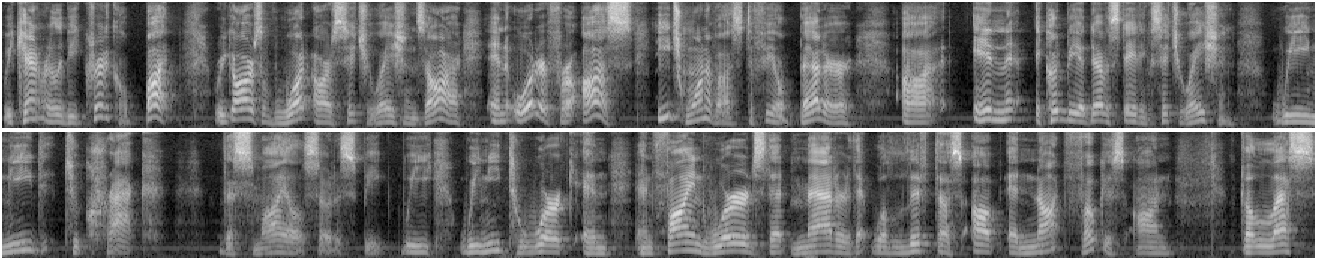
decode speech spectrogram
we can't really be critical. But regardless of what our situations are, in order for us, each one of us, to feel better, uh, in it could be a devastating situation. We need to crack the smile, so to speak. We we need to work and and find words that matter that will lift us up and not focus on the less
